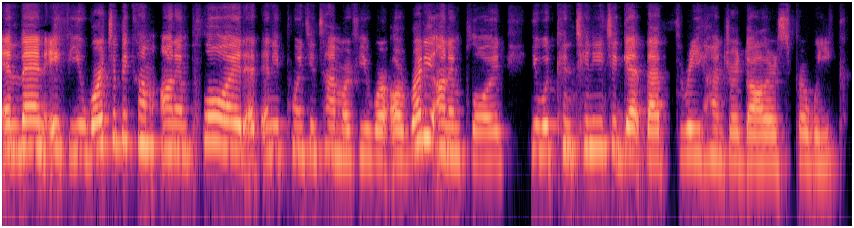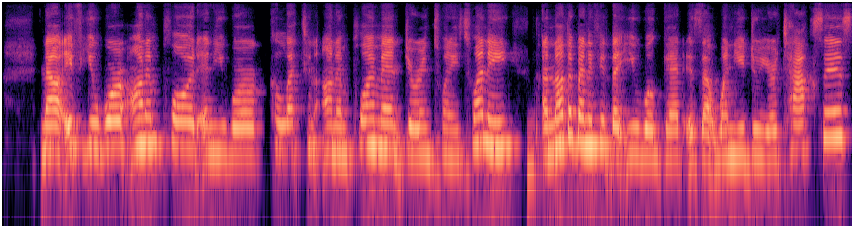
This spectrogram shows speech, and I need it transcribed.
And then if you were to become unemployed at any point in time, or if you were already unemployed, you would continue to get that $300 per week. Now, if you were unemployed and you were collecting unemployment during 2020, another benefit that you will get is that when you do your taxes,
